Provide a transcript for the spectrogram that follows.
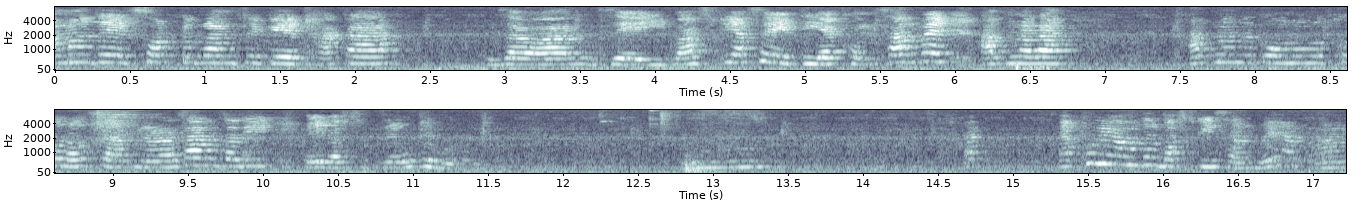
আমাদের চট্টগ্রাম থেকে ঢাকা যাওয়ার যেই বাসটি আছে, এটি এখন ছাড়বে। আপনারা, আপনাদেরকে অনুরোধ করা হচ্ছে, আপনারা তাড়াতাড়ি এই বাসটিতে উঠে পড়ুন। এখনই আমাদের বাসটি ছাড়বে, আপনারা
